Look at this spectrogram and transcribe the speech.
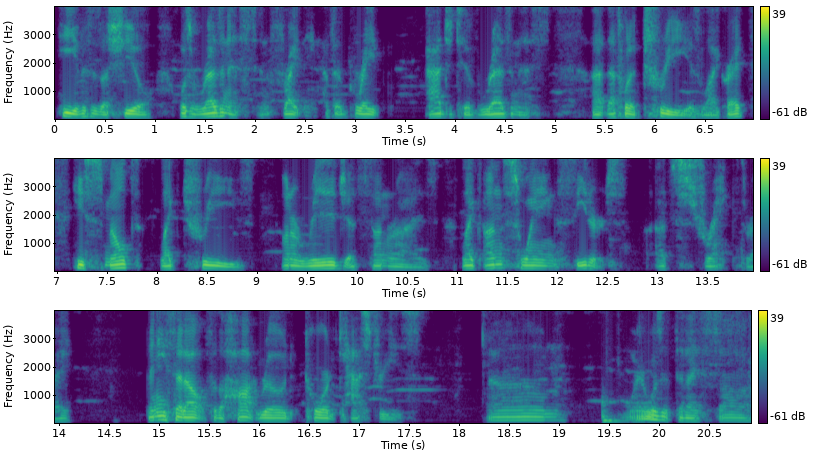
He, this is Achille, was resinous and frightening. That's a great adjective, resinous. Uh, that's what a tree is like, right? He smelt like trees on a ridge at sunrise, like unswaying cedars. That's strength, right? Then he set out for the hot road toward Castries. Um, where was it that I saw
